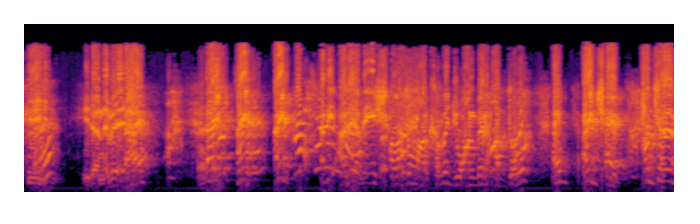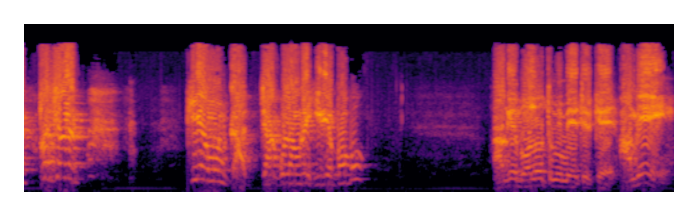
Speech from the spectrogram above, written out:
কি? হীরা নেবে। কি এমন কাজ যা করলে আমরা হিরে পাবো? আগে বলো তুমি মেয়েটিরকে আমি?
